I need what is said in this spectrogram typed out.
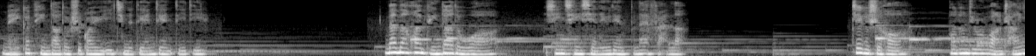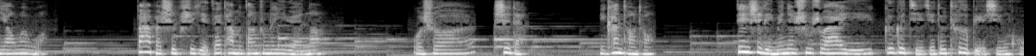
每个频道都是关于疫情的点点滴滴。慢慢换频道的我，心情显得有点不耐烦了。这个时候，彤彤就如往常一样问我。爸爸是不是也在他们当中的一员呢？我说是的。你看，彤彤，电视里面的叔叔阿姨、哥哥姐姐都特别辛苦，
